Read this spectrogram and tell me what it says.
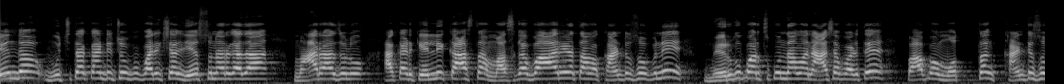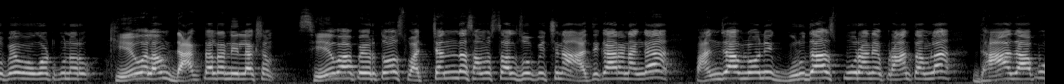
ఏందో ఉచిత కంటి చూపు పరీక్షలు చేస్తున్నారు కదా. మహారాజులు అక్కడికి వెళ్ళి కాస్త మసకబారిన తమ కంటి చూపుని మెరుగుపరుచుకుందామని ఆశపడితే పాపం మొత్తం కంటి చూపే పోగొట్టుకున్నారు. కేవలం డాక్టర్ల నిర్లక్ష్యం. సేవా పేరుతో స్వచ్ఛంద సంస్థలు చూపించిన అతి కారణంగా పంజాబ్లోని గురుదాస్పూర్ అనే ప్రాంతంలో దాదాపు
